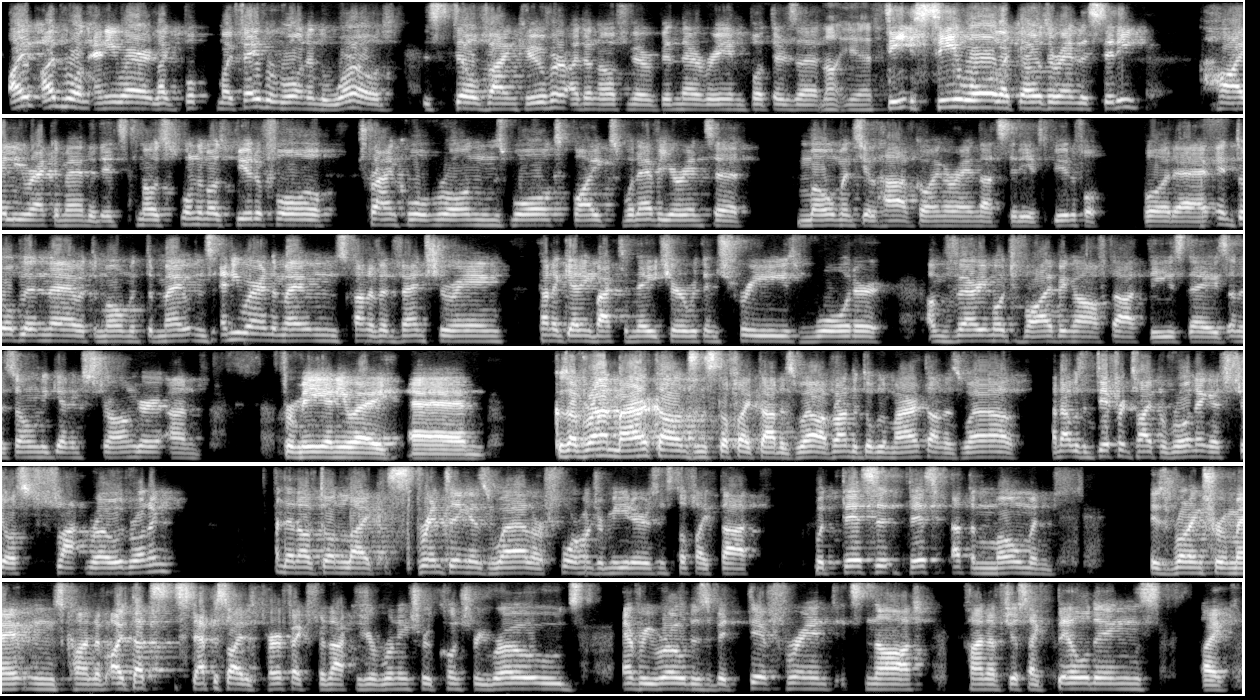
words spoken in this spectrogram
I, I'd run anywhere. Like, but my favorite run in the world is still Vancouver. I don't know if you've ever been there, Rian, but there's a not yet sea, sea wall that goes around the city. Highly recommended. It's the most one of the most beautiful, tranquil runs, walks, bikes, whatever you're into moments you'll have going around that city. It's beautiful. But uh, in Dublin now at the moment, the mountains, anywhere in the mountains, kind of adventuring, kind of getting back to nature within trees, water. I'm very much vibing off that these days, and it's only getting stronger. And for me anyway. Um, because I've ran marathons and stuff like that as well. I've run the Dublin Marathon as well, and that was a different type of running. It's just flat road running, and then I've done like sprinting as well, or 400 meters and stuff like that. But this this at the moment is running through mountains. Kind of, I, that's Stepaside is perfect for that because you're running through country roads. Every road is a bit different. It's not kind of just like buildings Like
